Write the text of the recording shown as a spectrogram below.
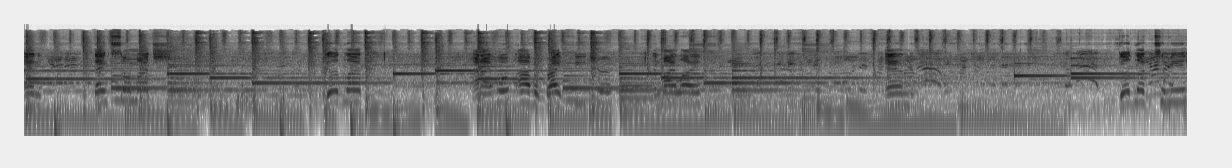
And thanks so much. Good luck. And I hope I have a bright future in my life. And good luck to me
